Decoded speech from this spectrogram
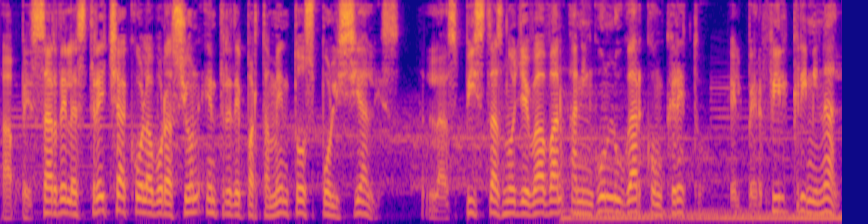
A pesar de la estrecha colaboración entre departamentos policiales, las pistas no llevaban a ningún lugar concreto. El perfil criminal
